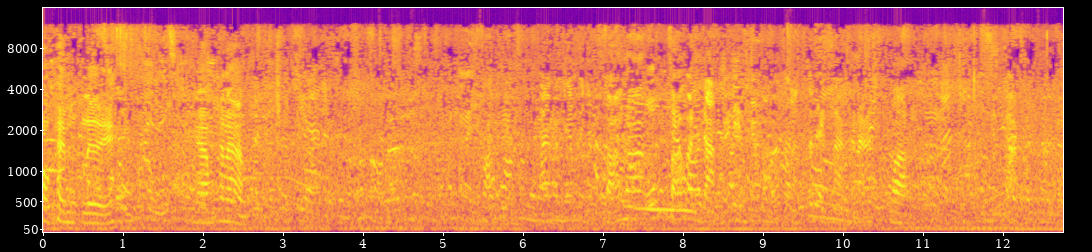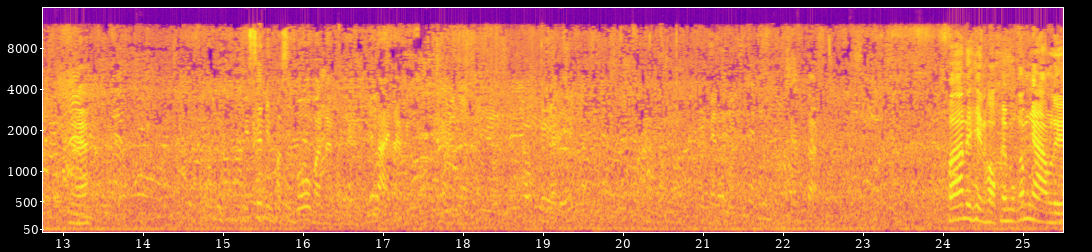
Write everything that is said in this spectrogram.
อไข่มุกเลย งามขนาดฝังมาฝังมันดักไอ้เด่นแค่ประมาณแสดงหนักนะว่าเนี่ยมิชชั่นอิมพอสซิเบิลมันหนักเลยไม่หลายหนักโอเคเลยแมนตี้แชมป์แบบฟ้าได้เห็นหอกไข่มุกงามๆเลย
